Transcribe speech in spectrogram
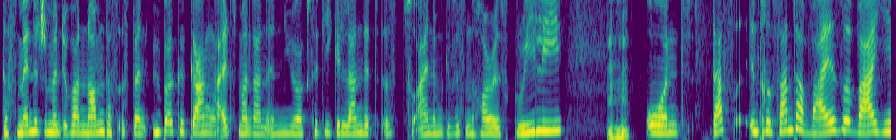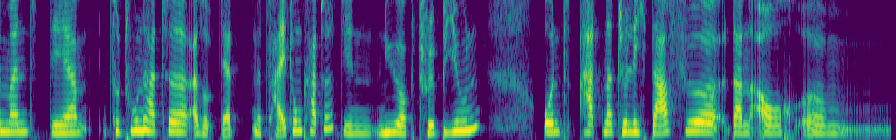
das Management übernommen. Das ist dann übergegangen, als man dann in New York City gelandet ist, zu einem gewissen Horace Greeley. Mhm. Und das interessanterweise war jemand, der zu tun hatte, also der eine Zeitung hatte, den New York Tribune und hat natürlich dafür dann auch ähm,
